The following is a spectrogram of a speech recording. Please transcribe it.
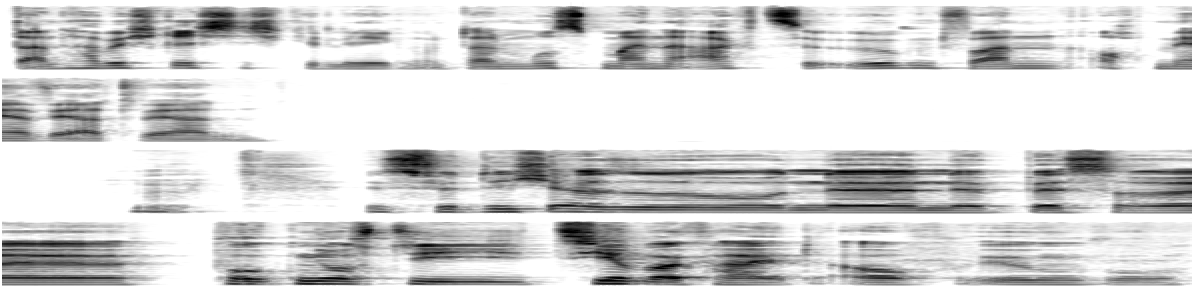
dann habe ich richtig gelegen und dann muss meine Aktie irgendwann auch mehr wert werden. Hm. Ist für dich also eine, eine bessere Prognostizierbarkeit auch irgendwo?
